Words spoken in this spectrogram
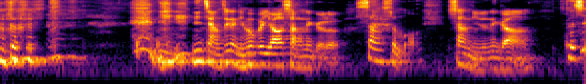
你你讲这个你会不会又要上那个了？上什么？上你的那个啊，可是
